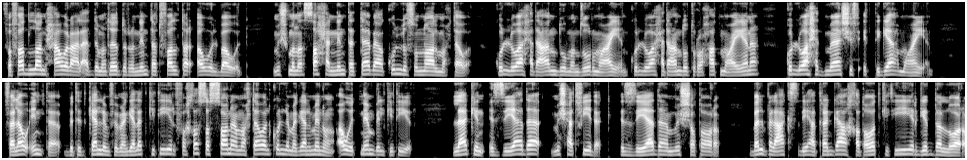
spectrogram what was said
ففضلا حاول على قد ما تقدر إن أنت تفلتر أول بأول. مش من الصح إن أنت تتابع كل صناع المحتوى. كل واحد عنده منظور معين كل واحد عنده طروحات معينة كل واحد ماشي في اتجاه معين. فلو انت بتتكلم في مجالات كتير فخصص صانع محتوى لكل مجال منهم أو اتنين بالكتير لكن الزيادة مش هتفيدك الزيادة مش شطارة بل بالعكس دي هترجع خطوات كتير جدا لورا.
